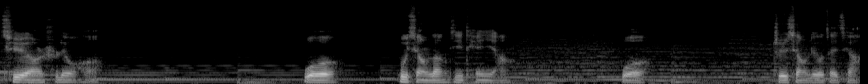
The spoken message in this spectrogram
七月二十六号，我不想浪迹天涯，我只想留在家。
